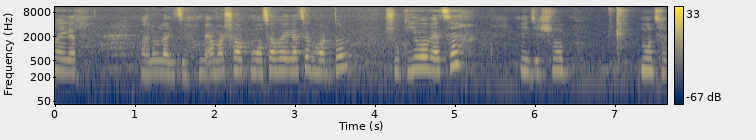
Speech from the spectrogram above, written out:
হয়ে গেছে। ভালো লাগছে। আমার সব মোছা হয়ে গেছে ঘরদোর, শুকিয়েও গেছে। এই যে সব মোছা,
